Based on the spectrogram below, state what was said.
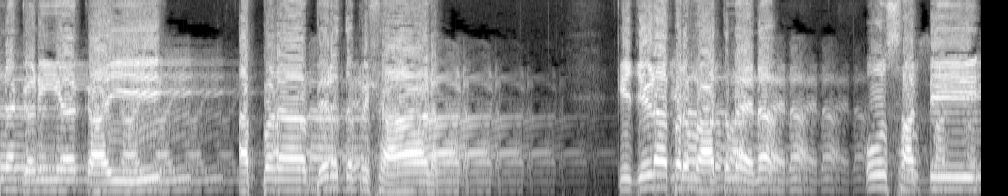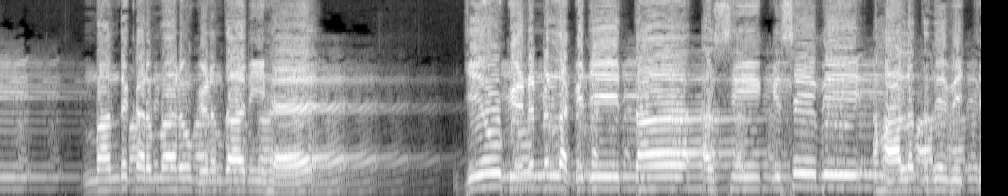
ਨ ਗਣੀਆ ਕਾਈ, ਆਪਣਾ ਬਿਰਧ ਪਛਾਣ। ਕਿ ਜਿਹੜਾ ਪਰਮਾਤਮਾ ਹੈ ਨਾ, ਉਹ ਸਾਡੇ ਮੰਦ ਕਰਮਾਂ ਨੂੰ ਗਿਣਦਾ ਨਹੀਂ ਹੈ। ਜੇ ਉਹ ਗਿਣਨ ਲੱਗ ਜੇ ਤਾਂ ਅਸੀਂ ਕਿਸੇ ਵੀ ਹਾਲਤ ਦੇ ਵਿੱਚ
